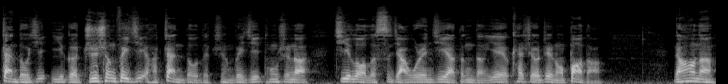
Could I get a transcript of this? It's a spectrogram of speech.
战斗机，一个直升飞机啊，战斗的直升飞机。同时呢，击落了四架无人机啊，等等，也有开始有这种报道。然后呢，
